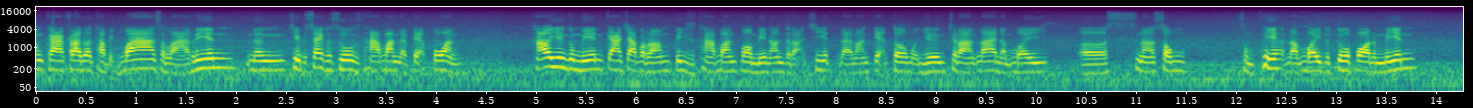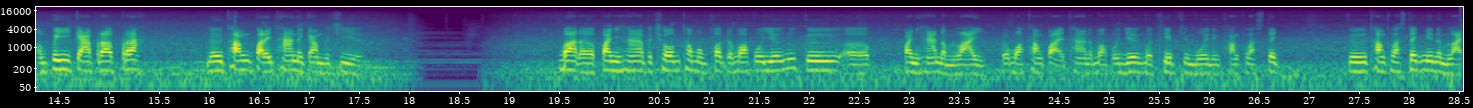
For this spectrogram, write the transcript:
អង្គការក្រៅរដ្ឋាភិបាលសាលារៀននិងជាពិសេសក្រសួងស្ថាប័នដែលពាក់ព័ន្ធហើយយើងក៏មានការចាប់អារម្មណ៍ពីស្ថាប័នព័ត៌មានអន្តរជាតិដែលបានតាក់ទងមកយើងច្រើនដែរដើម្បីស្នើសុំសម្ភារដើម្បីទទួលព័ត៌មាន អំពីការប្រើប្រាស់នៅថង់បរិស្ថាននៅកម្ពុជា បាទបញ្ហាប្រឈមធំបំផុតរបស់ពួកយើងនោះគឺបញ្ហាតម្លៃរបស់ថង់បរិស្ថានរបស់ពួកយើងបើធៀបជាមួយនឹងថង់ប្លាស្ទិក គឺថង់ប្លាស្ទិកមានតម្លៃ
